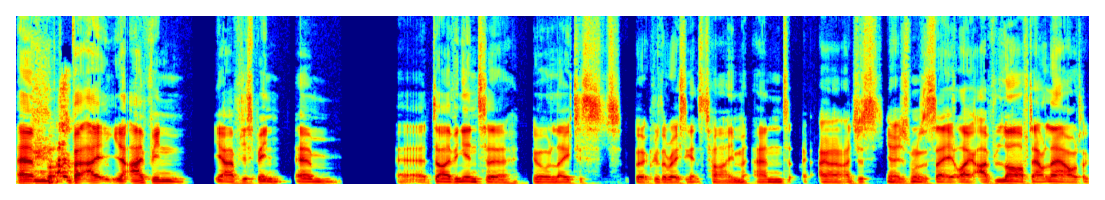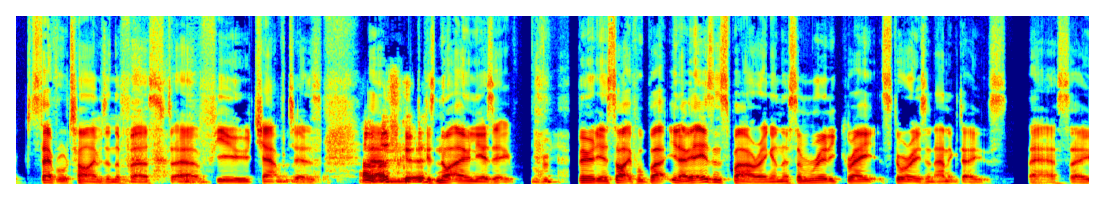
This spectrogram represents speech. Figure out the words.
Um, but I, you know, I've been, yeah, I've just been um, uh, diving into your latest book with the race against time and uh, i just you know just wanted to say like i've laughed out loud several times in the first uh, few chapters oh um, that's good. because not only is it really insightful but you know it is inspiring and there's some really great stories and anecdotes there so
